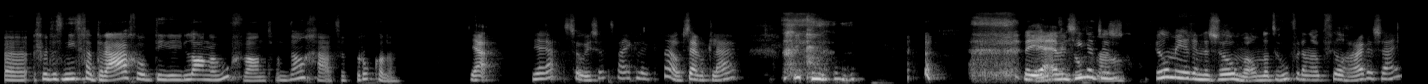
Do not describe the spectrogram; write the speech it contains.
eh, zodat het niet gaat dragen op die lange hoefwand. Want dan gaat het brokkelen. ja, ja, zo is het eigenlijk. Nou, zijn we klaar? nee, ja, en we zien het dus veel meer in de zomer, omdat de hoeven dan ook veel harder zijn.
